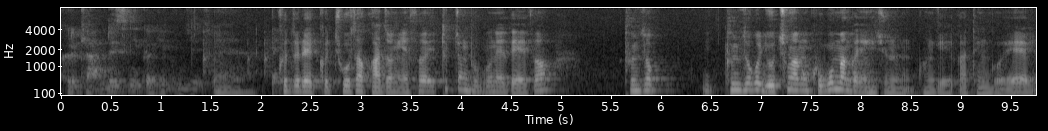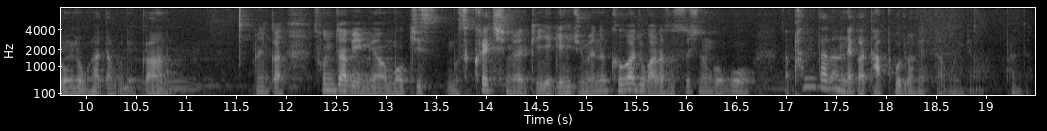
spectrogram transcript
그렇게 안 됐으니까 그게 문제죠. 예. 그들의 그 조사 과정에서 특정 부분에 대해서 분석 분석을 요청하면 그것만 그냥 해주는 관계가 된 거예요. 용역을 하다 보니까. 그러니까 손잡이며 뭐 기스 뭐 스크래치며 이렇게 얘기해 주면은 그거 가지고 알아서 쓰시는 거고 판단은 내가 다 보류하겠다고 얘기하는 거예요. 판단.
